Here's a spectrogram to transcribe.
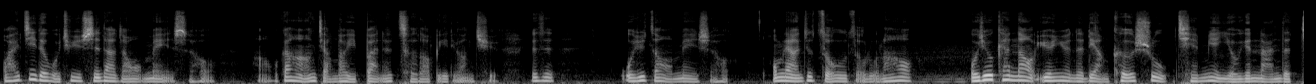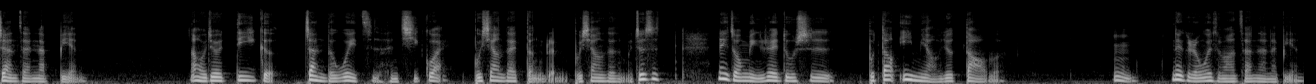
我还记得我去师大找我妹的时候，好，我刚好像讲到一半就扯到别的地方去。就是我去找我妹的时候，我们俩就走路走路，然后我就看到远远的两棵树前面有一个男的站在那边。那我就第一个站的位置很奇怪，不像在等人，不像在什么，就是那种敏锐度是不到一秒就到了。嗯，那个人为什么要站在那边？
